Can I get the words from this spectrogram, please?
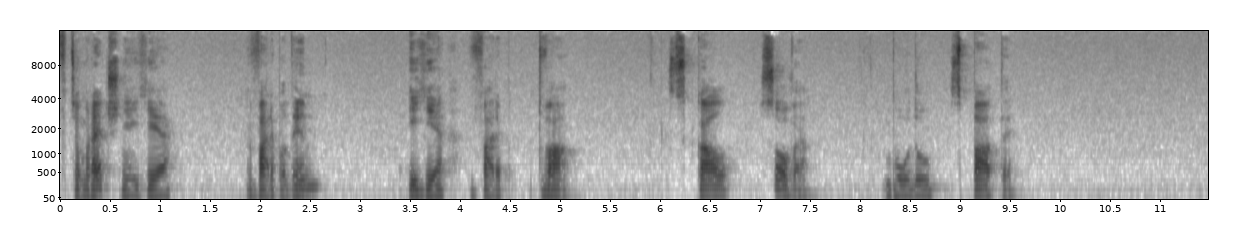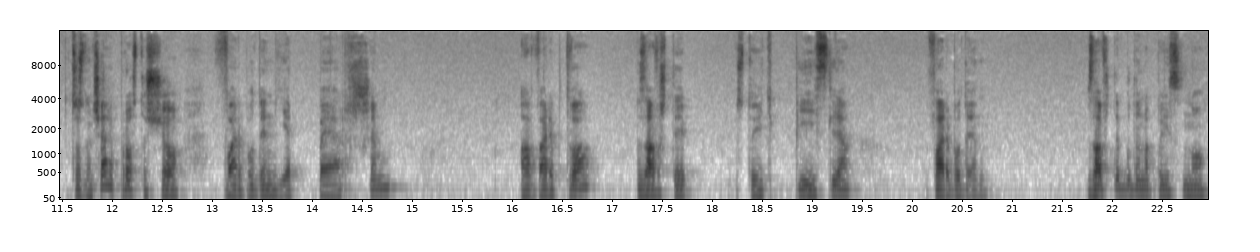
в цьому реченні є верб 1 і є верб 2. Скал сове. Буду спати. Це означає просто, що верб 1 є першим, а верб 2 завжди стоїть після верб 1. Завжди буде написано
